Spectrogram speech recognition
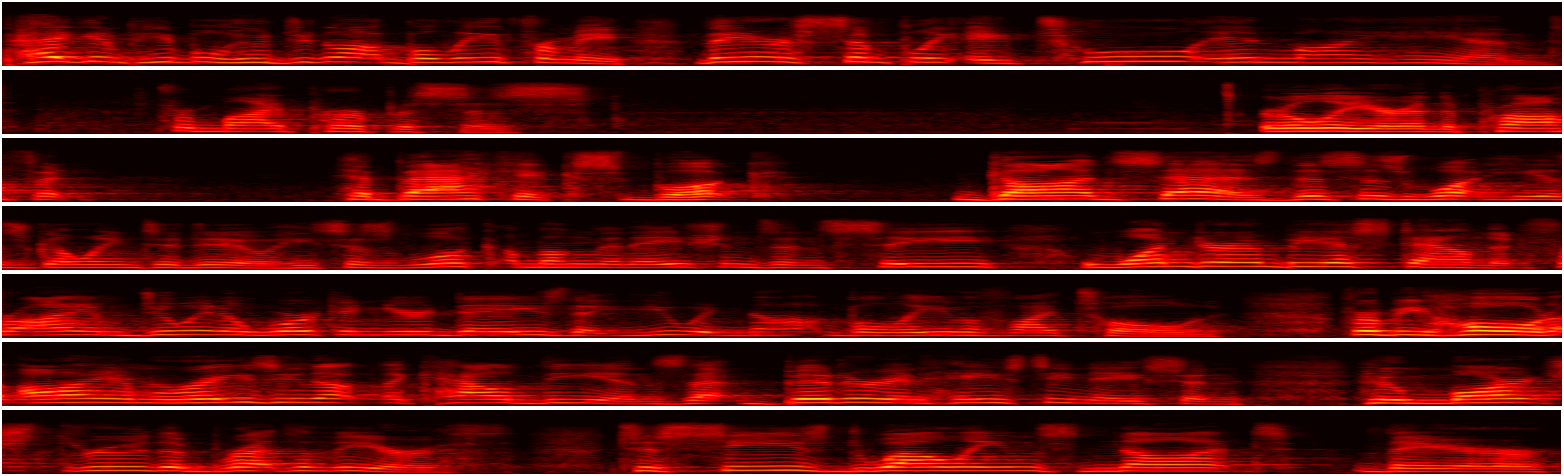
pagan people who do not believe for me, they are simply a tool in my hand for my purposes. Earlier in the prophet Habakkuk's book, God says this is what he is going to do. He says, Look among the nations and see, wonder and be astounded, for I am doing a work in your days that you would not believe if I told. For behold, I am raising up the Chaldeans, that bitter and hasty nation, who march through the breadth of the earth to seize dwellings not their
